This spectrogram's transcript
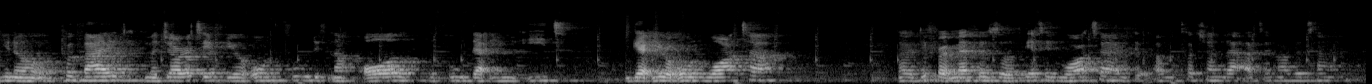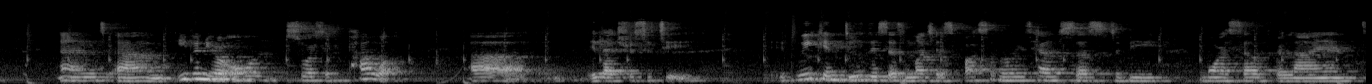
you know, provide majority of your own food, if not all the food that you eat. Get your own water. Uh, different methods of getting water. I will touch on that at another time. And um, even your own source of power, uh, electricity. If we can do this as much as possible, it helps us to be more self-reliant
